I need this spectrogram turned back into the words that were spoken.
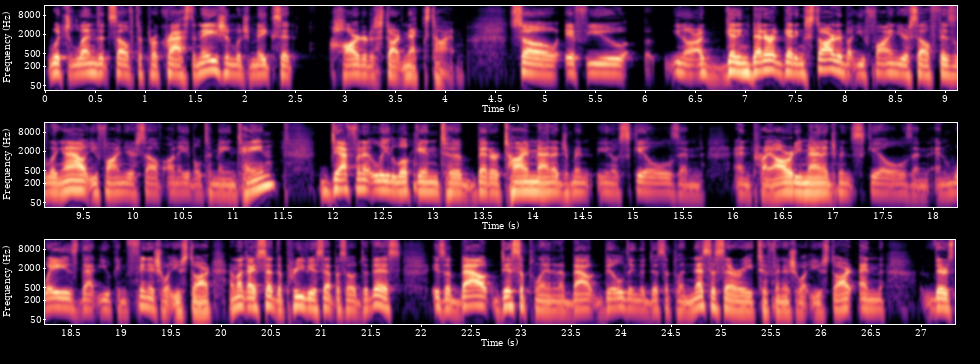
which lends itself to procrastination which makes it harder to start next time. So if you you know are getting better at getting started but you find yourself fizzling out, you find yourself unable to maintain, definitely look into better time management, you know, skills and and priority management skills and and ways that you can finish what you start. And like I said the previous episode to this is about discipline and about building the discipline necessary to finish what you start and there's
